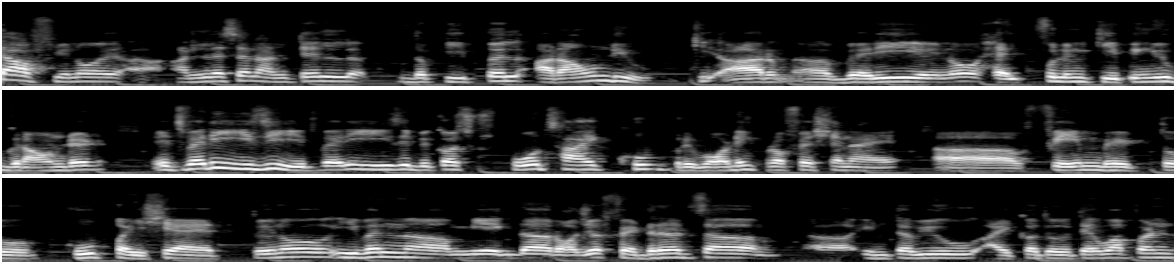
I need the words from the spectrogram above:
tough you know unless and until the people around you are uh, very you know helpful in keeping you grounded. It's very easy. It's very easy because sports हा एक खूप रिवॉर्डिंग प्रोफेशन आहे फेम भेटतो खूप पैसे आहेत तो यु नो इवन मी एकदा रॉजर फेडररचा इंटरव्ह्यू ऐकत होतो तेव्हा पण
